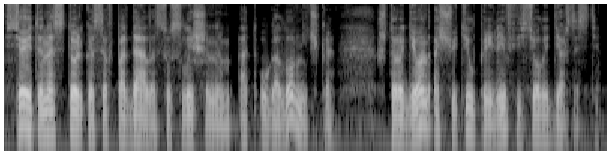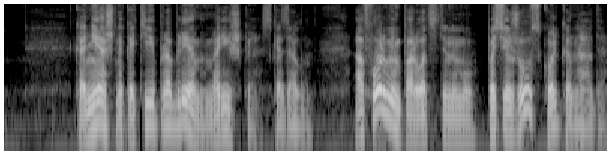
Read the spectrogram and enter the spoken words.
Все это настолько совпадало с услышанным от уголовничка, что Родион ощутил прилив веселой дерзости. «Конечно, какие проблемы, Маришка», — сказал он. «Оформим по-родственному, посижу сколько надо.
